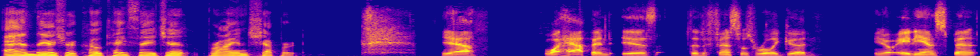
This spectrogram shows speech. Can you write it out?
and there's your co case agent, Brian Shepard. Yeah. What happened is the defense was really good. You know, ADM spent,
